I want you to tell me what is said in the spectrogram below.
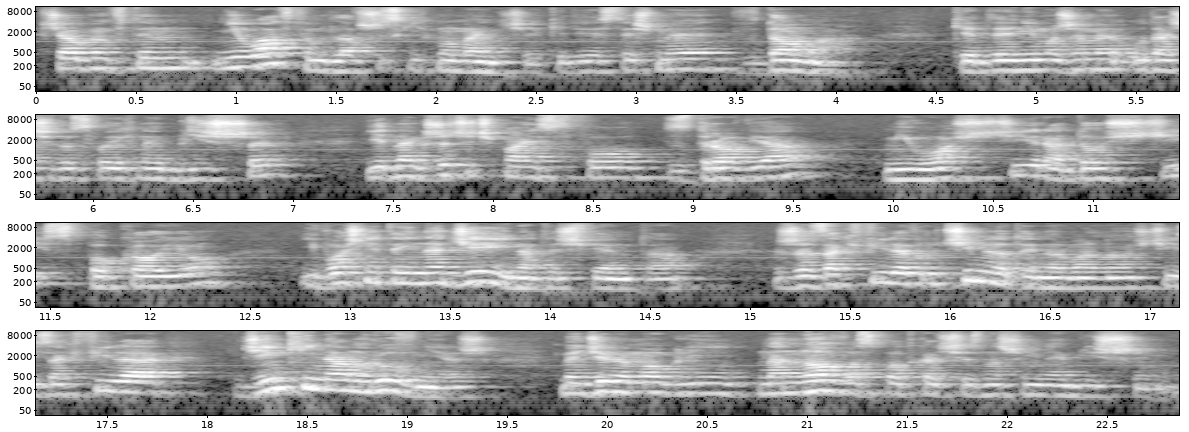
chciałbym w tym niełatwym dla wszystkich momencie, kiedy jesteśmy w domach, kiedy nie możemy udać się do swoich najbliższych, jednak życzyć Państwu zdrowia, miłości, radości, spokoju i właśnie tej nadziei na te święta, że za chwilę wrócimy do tej normalności i za chwilę dzięki nam również będziemy mogli na nowo spotkać się z naszymi najbliższymi.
